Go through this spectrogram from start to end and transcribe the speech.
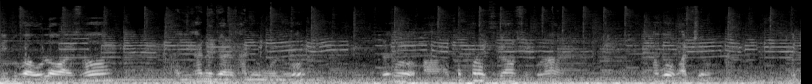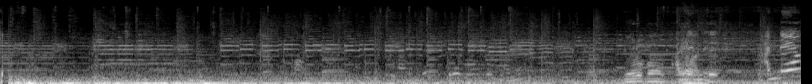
리뷰가 올라와서 아, 2, 3일 전에 다녀온 걸로. 그래서 아, 폭포는 구경할 수 있구나 하고 왔죠. 열어봐, 관람 안 돼. 안 돼요?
